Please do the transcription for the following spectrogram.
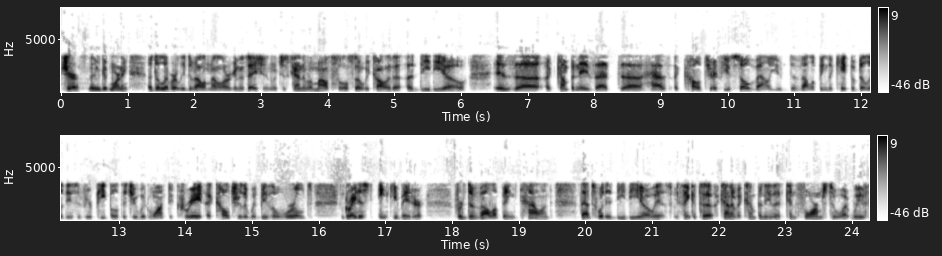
Sure, and good morning. A deliberately developmental organization, which is kind of a mouthful, so we call it a, a DDO, is uh, a company that uh, has a culture. If you so value developing the capabilities of your people that you would want to create a culture that would be the world's greatest incubator for developing talent, that's what a DDO is. We think it's a kind of a company that conforms to what we've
